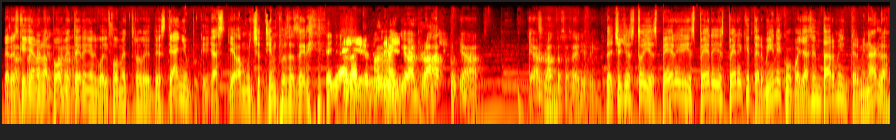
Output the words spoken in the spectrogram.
Pero es que ya no la puedo meter en el waifómetro desde este año, porque ya lleva mucho tiempo esa serie. Ya lleva Sí, rato, ¿no? Ay, lleva rato, ya. Lleva Sí. rato esa serie, sí. De hecho, yo estoy, espere y espere y espere que termine, como para ya sentarme y terminarla.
